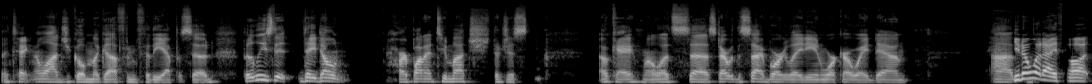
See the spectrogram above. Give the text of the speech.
the technological MacGuffin for the episode. But at least it, they don't harp on it too much. They're just okay. Well, let's uh, start with the cyborg lady and work our way down. Uh, you know what I thought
